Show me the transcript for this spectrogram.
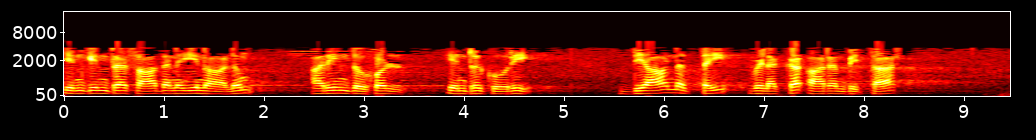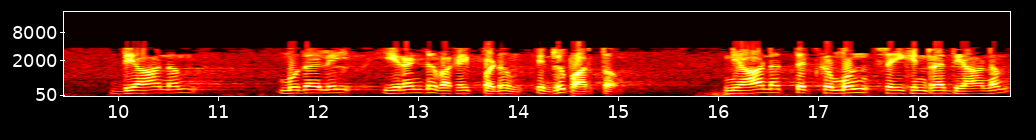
என்கின்ற சாதனையினாலும் அறிந்துகொள் என்று கூறி தியானத்தை விளக்க ஆரம்பித்தார். தியானம் முதலில் இரண்டு வகைப்படும் என்று பார்த்தோம். ஞானத்திற்கு முன் செய்கின்ற தியானம்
